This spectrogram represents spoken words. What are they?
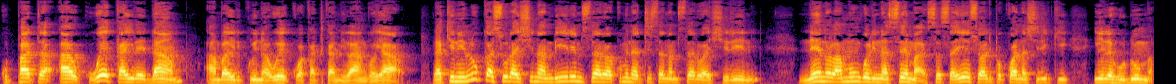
kupata au kuweka ile damu ambayo ilikuwa inawekwa katika milango yao. Lakini luka sura ishirina mstari wa kumi na mstari wa ishirini neno la mungu linasema sasa yesu alipokuwa anashiriki ile huduma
